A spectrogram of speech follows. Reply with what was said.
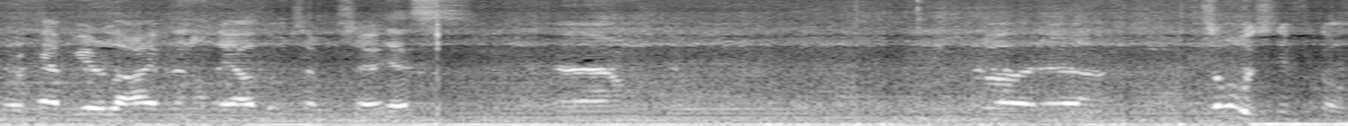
more heavier live than on the albums. I would say. Yes. Um, but uh, it's always difficult.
